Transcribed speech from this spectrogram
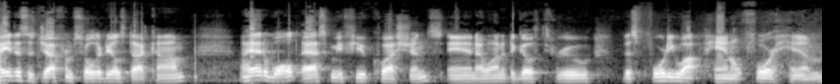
Hey, this is Jeff from Solardealz.com. I had Walt ask me a few questions, and I wanted to go through this 40 watt panel for him.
